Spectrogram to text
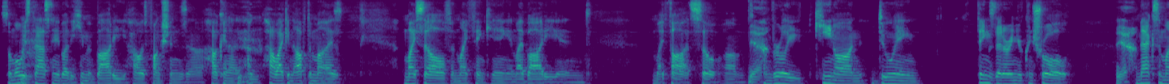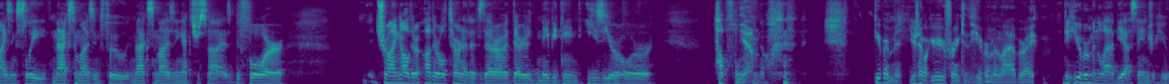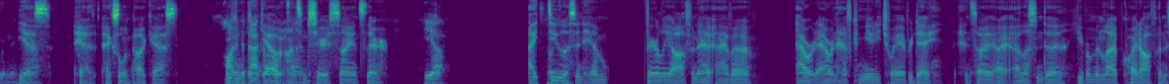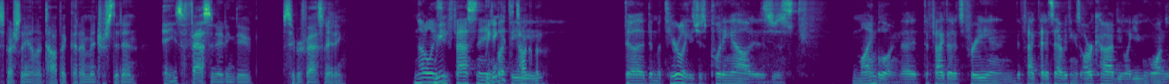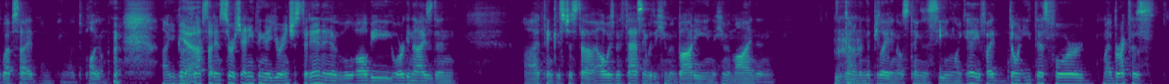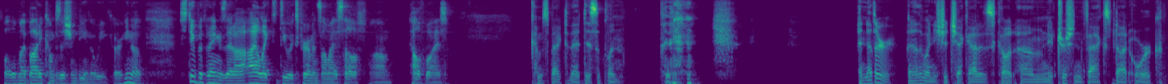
So I'm always Mhm. fascinated by the human body, how it functions, uh, how can I, Mhm. how, how I can optimize myself and my thinking and my body and my thoughts. So um, Yeah. I'm really keen on doing things that are in your control, Yeah. maximizing sleep, maximizing food, maximizing exercise before trying other other alternatives that are that are maybe deemed easier or helpful. Yeah. You know. Huberman, you're talking. About, you're referring to the Huberman Lab, right? The Huberman Lab, yes, Andrew Huberman. Yes, yeah, yeah excellent podcast. On you can the back out on some serious science there. Yeah, I do listen to him fairly often. I, I have a hour to hour and a half commute each way every day. And so I, I, I, listen to Huberman Lab quite often, especially on a topic that I'm interested in. And he's a fascinating dude, super fascinating. Not only we, is he fascinating, but the, the the material he's just putting out is just mind blowing. That the fact that it's free and the fact that it's everything is archived. You like you can go on his website, you know, to plug him. uh, you go yeah. on his website and search anything that you're interested in, and it will all be organized. And uh, I think it's just uh, always been fascinating with the human body and the human mind, and mm-hmm. kind of manipulating those things and seeing like, hey, if I don't eat this for my breakfast, what will my body composition be in the week? Or you know, stupid things that I like to do experiments on myself, um, health wise comes back to that discipline. another another one you should check out is called um, nutritionfacts.org.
